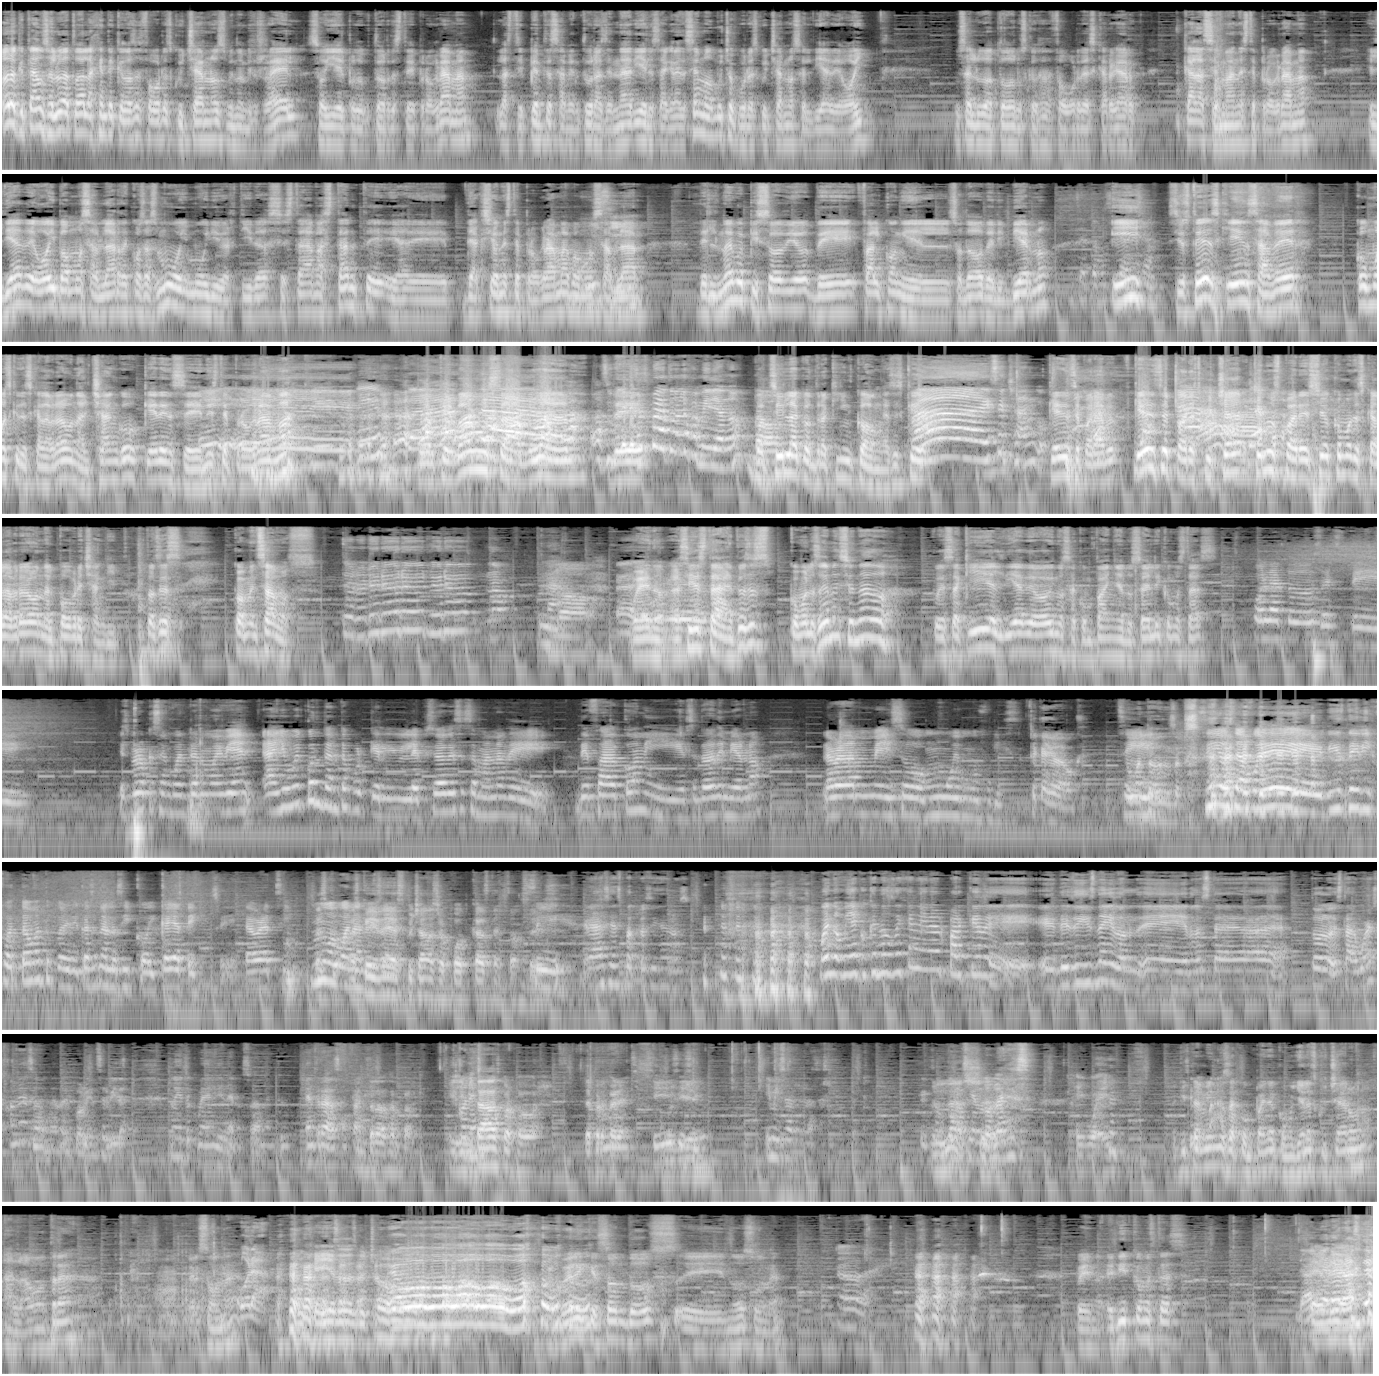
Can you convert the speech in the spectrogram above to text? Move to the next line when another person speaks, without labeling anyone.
Hola, ¿qué tal? Un saludo a toda la gente que nos hace favor de escucharnos. Mi nombre es Israel, soy el productor de este programa, Las Tripientes Aventuras de Nadie. Les agradecemos mucho por escucharnos el día de hoy. Un saludo a todos los que nos hacen favor de descargar cada semana este programa. El día de hoy vamos a hablar de cosas muy, muy divertidas. Está bastante eh, de acción este programa. Vamos a hablar del nuevo episodio de Falcon y el Soldado del Invierno. Y si ustedes quieren saber cómo es que descalabraron al chango, quédense en este programa. Porque vamos a hablar
Supongo que es
de
para toda la familia, ¿no?
No.
Godzilla contra King Kong. Así es que
Ah, ese chango.
quédense para, quédense para escuchar qué nos pareció cómo descalabraron al pobre changuito. Entonces, comenzamos.
No.
No.
Ah,
Bueno, así está. Entonces, como les he mencionado, pues aquí el día de hoy nos acompaña Luceli. ¿Cómo estás?
Hola a todos, este. Espero que se encuentren muy bien. Ah, yo muy contenta porque el episodio de esta semana de, de Falcon y el Soldado de Invierno, la verdad me hizo muy, muy feliz.
Te cayó la boca.
Sí.
Como a todos nosotros.
Sí, o sea, fue de Disney dijo, toma tu predicación al hocico y cállate.
Sí.
La verdad sí.
Es,
Muy buena.
es que Disney escucha nuestro podcast, entonces.
Sí.
Gracias, patrocínanos. bueno, mira, con que nos dejen ir al parque de, eh, de Disney donde, eh, donde está todo lo de Star Wars, con eso me doy por bien servida. No necesito que me den dinero, solamente entradas al parque.
Entradas al parque.
Con
Ilimitadas, por favor. De preferencia. Sí,
Muy
sí,
bien.
Y mis como
láser.
100 dólares.
sí. Ay, güey.
Aquí también nos acompaña, como ya la escucharon, a la otra persona.
Ahora.
Ok, eso se escuchó.
Wow, wow, wow, wow, wow.
Recuerden que son dos, eh, no es una.
Ay.
Bueno, Edith, ¿cómo estás?
Ya me agarraste.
